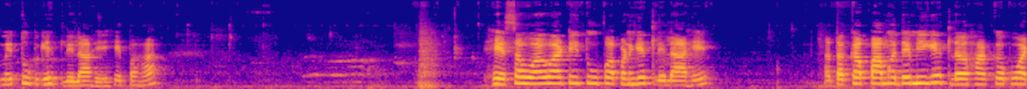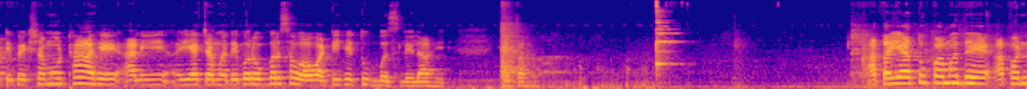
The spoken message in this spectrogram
मी तूप घेतलेलं आहे. हे पहा. हे सव्वा वाटी तूप आपण घेतलेलं आहे. आता कपामध्ये मी घेतलं हा कप वाटीपेक्षा मोठा आहे आणि याच्यामध्ये बरोबर सव्वा वाटी हे तूप बसलेलं आहे. हे पहा. आता या तुपामध्ये आपण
